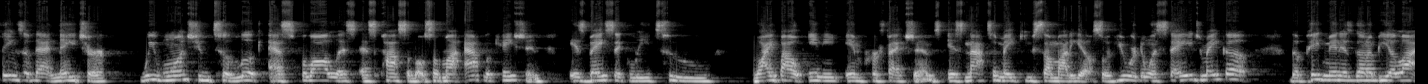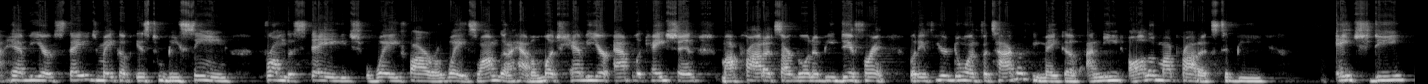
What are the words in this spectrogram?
things of that nature, we want you to look as flawless as possible. So my application is basically to wipe out any imperfections. It's not to make you somebody else. So if you were doing stage makeup, the pigment is going to be a lot heavier. Stage makeup is to be seen from the stage way far away. So I'm going to have a much heavier application. My products are going to be different. But if you're doing photography makeup, I need all of my products to be HD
